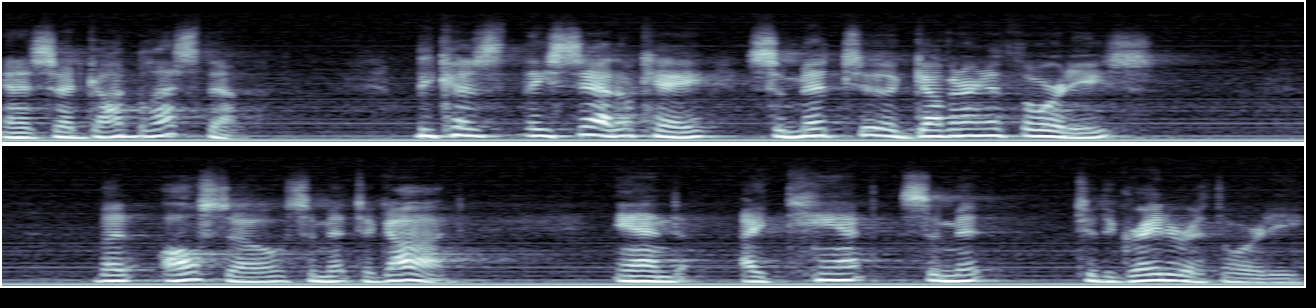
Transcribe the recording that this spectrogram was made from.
And it said, God bless them. Because they said, okay, submit to the governing authorities, but also submit to God. And I can't submit to the greater authority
